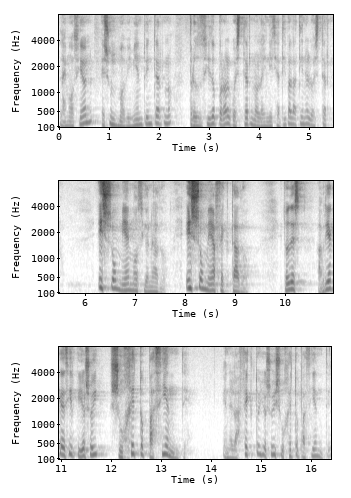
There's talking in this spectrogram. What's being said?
la emoción es un movimiento interno producido por algo externo, la iniciativa la tiene lo externo. Eso me ha emocionado, eso me ha afectado. Entonces, habría que decir que yo soy sujeto paciente. En el afecto yo soy sujeto paciente.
